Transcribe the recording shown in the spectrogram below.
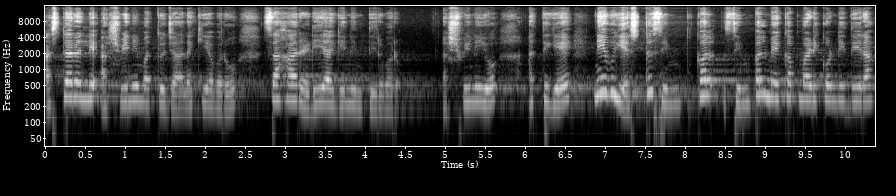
ಅಷ್ಟರಲ್ಲಿ ಅಶ್ವಿನಿ ಮತ್ತು ಜಾನಕಿಯವರು ಸಹ ರೆಡಿಯಾಗಿ ನಿಂತಿರುವರು. ಅಶ್ವಿನಿಯು, ಅತ್ತಿಗೆ, ನೀವು ಎಷ್ಟು ಸಿಂಪಲ್ ಸಿಂಪಲ್ ಮೇಕಪ್ ಮಾಡಿಕೊಂಡಿದ್ದೀರಾ?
